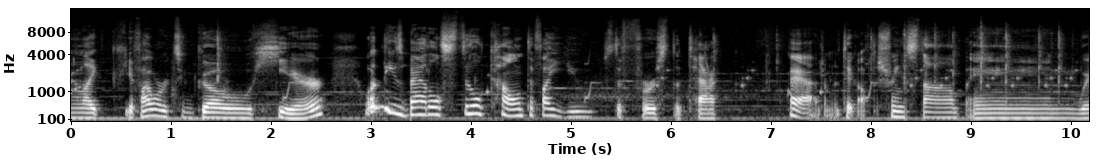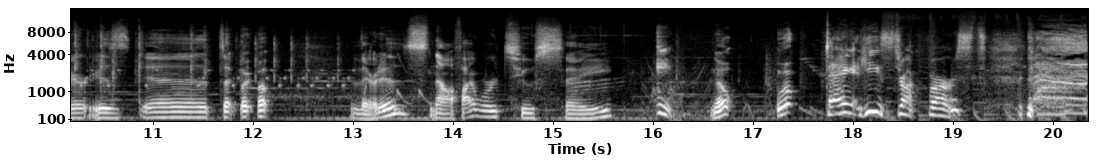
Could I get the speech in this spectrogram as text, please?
Like, if I were to go here, would these battles still count if I use the first attack badge? I'm gonna take off the shrink stomp, and where is it? Uh, oh, there it is. Now, if I were to say... Nope. Whoop, dang it, he struck first!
